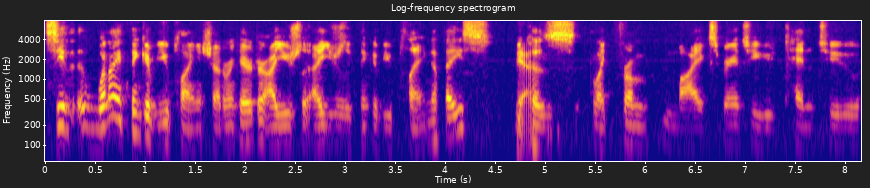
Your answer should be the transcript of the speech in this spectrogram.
see when I think of you playing a Shadowrun character, I usually I usually think of you playing a face Yeah. because like from my experience, you tend to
